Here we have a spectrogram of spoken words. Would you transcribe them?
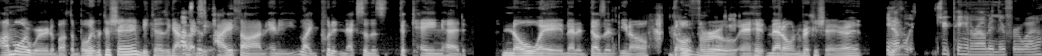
I'm more worried about the bullet ricocheting because he got That's this python and he like put it next to this decaying head. No way that it doesn't, you know, go through and hit metal and ricochet, right? Yeah, Yeah. we should be pinging around in there for a while.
